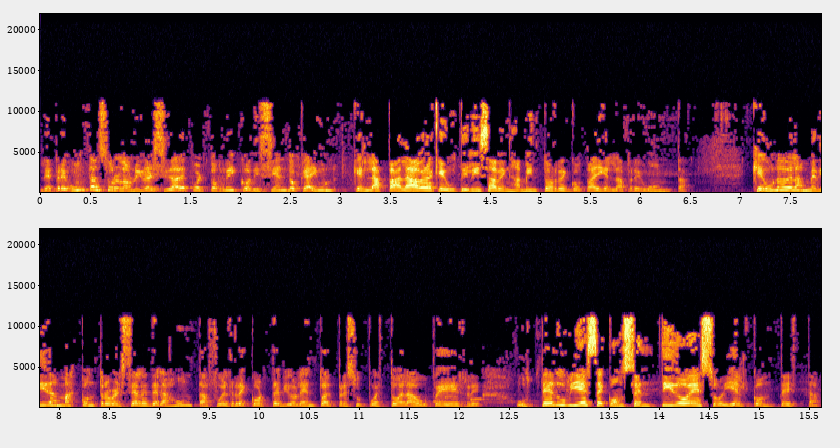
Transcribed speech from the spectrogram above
Le preguntan sobre la Universidad de Puerto Rico diciendo que hay un que es la palabra que utiliza Benjamín Torres Gotay en la pregunta, que una de las medidas más controversiales de la Junta fue el recorte violento al presupuesto de la UPR. ¿Usted hubiese consentido eso? Y él contesta,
